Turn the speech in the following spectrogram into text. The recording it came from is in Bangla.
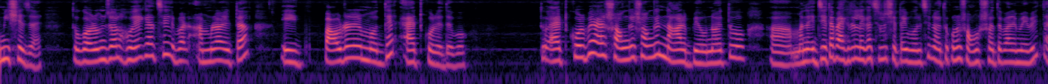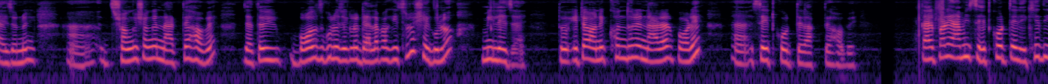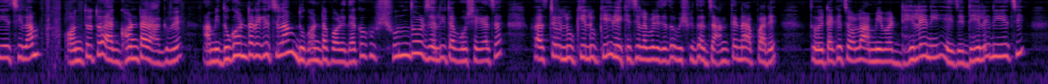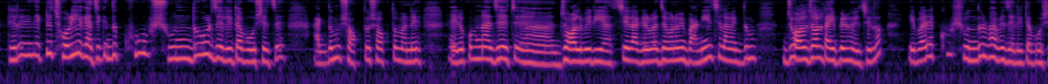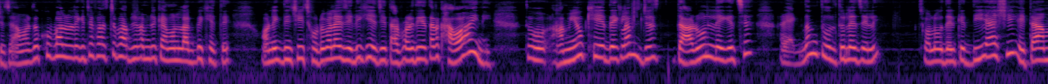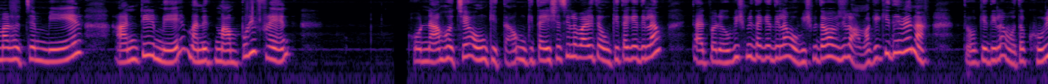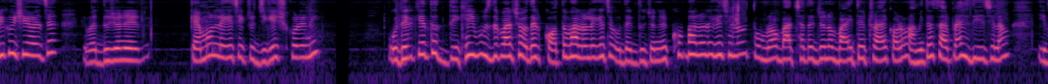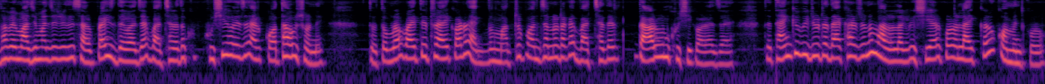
মিশে যায়। তো গরম জল হয়ে গেছে, এবার আমরা এটা এই পাউডারের মধ্যে অ্যাড করে দেব। তো অ্যাড করবে আর সঙ্গে সঙ্গে নাড়বেও, নয়তো মানে যেটা প্যাকেটে লেখা ছিল সেটাই বলছি, নয়তো কোনো সমস্যা হতে পারে মেবি তাই জন্যই সঙ্গে সঙ্গে নাড়তে হবে যাতে ওই বলসগুলো যেগুলো ডেলা পাকিয়েছিল সেগুলো মিলে যায়। তো এটা অনেকক্ষণ ধরে নাড়ার পরে সেট করতে রাখতে হবে। তারপরে আমি সেট করতে রেখে দিয়েছিলাম, অন্তত এক ঘণ্টা রাখবে। আমি দু ঘণ্টা রেখেছিলাম, দু ঘণ্টা পরে দেখো খুব সুন্দর জেলিটা বসে গেছে। ফার্স্টে লুকিয়ে লুকিয়েই রেখেছিলাম, এটা যাতে অবিস্মিতা জানতে না পারে। তো এটাকে চলো আমি এবার ঢেলে নিই, এই যে ঢেলে নিয়েছি। ঢেলে নিতে একটু ছড়িয়ে গেছে, কিন্তু খুব সুন্দর জেলিটা বসেছে। একদম শক্ত শক্ত মানে এরকম না যে জল বেরিয়ে আসছে। এর আগেরবার যেমন আমি বানিয়েছিলাম, একদম জল জল টাইপের হয়েছিল। এবারে খুব সুন্দরভাবে জেলিটা বসেছে। আমার তো খুব ভালো লেগেছে। ফার্স্টে ভাবছিলাম যে কেমন লাগবে খেতে। অনেক দিন সেই ছোটোবেলায় জেলি খেয়েছি, তারপরে দিয়ে তার খাওয়া হয়নি। তো আমিও খেয়ে দেখলাম জাস্ট দারুণ লেগেছে। আর একদম তুলতুলে জেলি। চলো ওদেরকে দিয়ে আসি। এটা আমার হচ্ছে মেয়ের আন্টির মেয়ে মানে মামপুরি ফ্রেন্ড ওর নাম হচ্ছে অঙ্কিতা। অঙ্কিতা এসেছিল বাড়িতে, অঙ্কিতাকে দিলাম। তারপরে অভিস্মিতাকে দিলাম অভিস্মিতা ভাবছিল আমাকে কি দেবে না? তো ওকে দিলাম, ও তো খুবই খুশি হয়েছে। এবার দুজনের কেমন লেগেছে একটু জিজ্ঞেস করে নিই। ওদেরকে তো দেখেই বুঝতে পারছ, ওদের কত ভালো লেগেছে, ওদের দুজনের খুব ভালো লেগেছিল। তোমরাও বাচ্চাদের জন্য বাড়িতে ট্রাই করো। আমি তো সারপ্রাইজ দিয়েছিলাম। এভাবে মাঝে মাঝে যদি সারপ্রাইজ দেওয়া যায়, বাচ্চারা তো খুব খুশি হয়ে যায় আর কথাও শোনে। তো তোমরাও বাড়িতে ট্রাই করো। একদম মাত্র পঞ্চান্ন টাকায় বাচ্চাদের দারুণ খুশি করা যায়। তো থ্যাংক ইউ ভিডিওটা দেখার জন্য ভালো লাগলে শেয়ার করো লাইক করো কমেন্ট করো।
